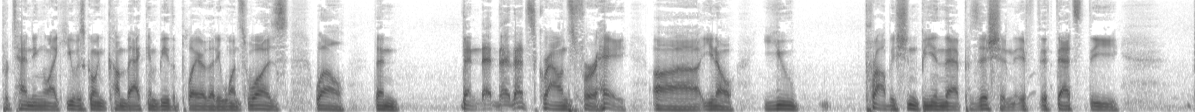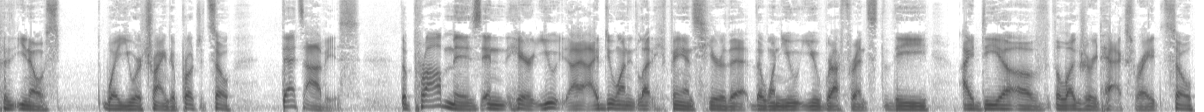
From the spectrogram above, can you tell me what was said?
pretending like he was going to come back and be the player that he once was, well, then then that, that, that's grounds for hey, uh, you know, you probably shouldn't be in that position if if that's the you know way you were trying to approach it. So that's obvious. The problem is, and here you, I, I do want to let fans hear that the one you you referenced the idea of the luxury tax, right? So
